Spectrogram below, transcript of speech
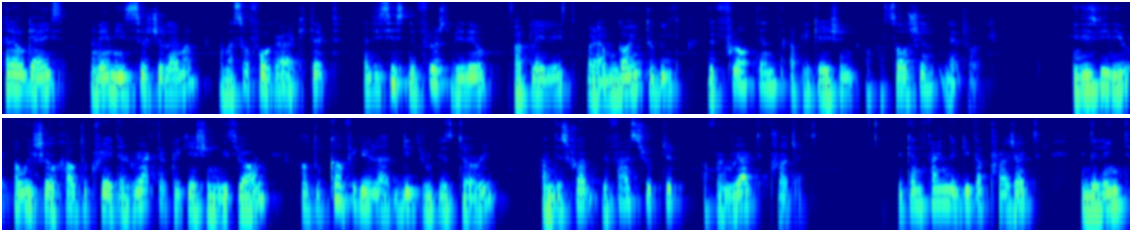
Hello guys, my name is Sergio Lema, I'm a software architect and this is the first video of a playlist where I'm going to build the front-end application of a social network. In this video I will show how to create a React application with Yarn, how to configure a Git repository and describe the file structure of a React project. You can find the GitHub project in the link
